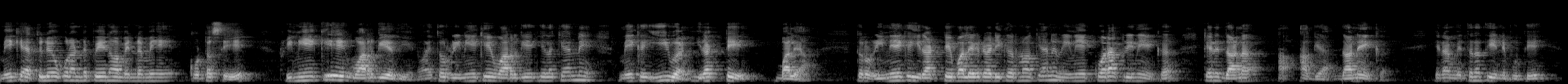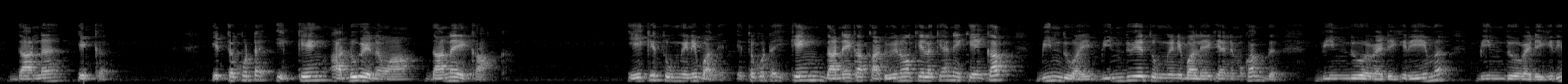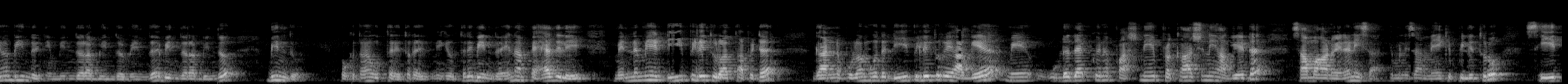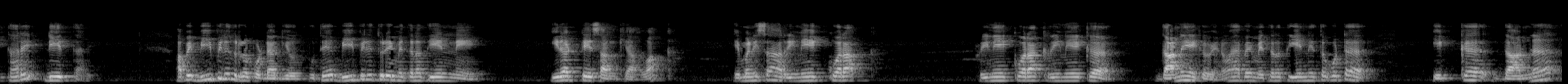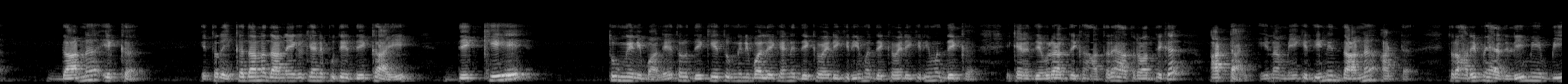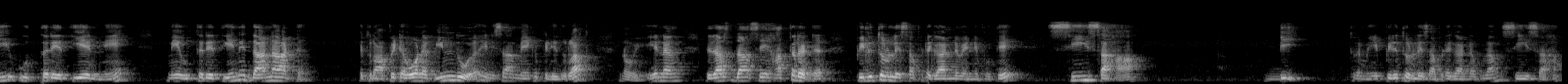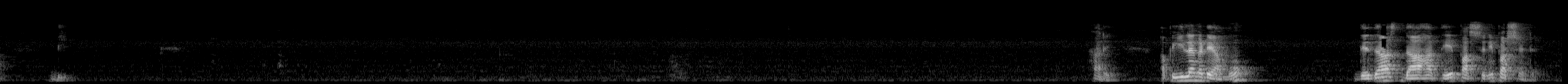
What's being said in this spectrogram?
මේක ඇතුලේ ඔයගලන්ට පේනවා මෙන්න මේ කොටසේ ඍණයකේ වර්ගය තියෙනවා. ඒතකොට ඍණයකේ වර්ගය කියලා කියන්නේ මේක ඊවන් ඉරට්ටේ බලයක්. ඒතර ඍණ එක ඉරට්ටේ බලයකට වැඩි කරනවා කියන්නේ ඍණ එක් වරක් ඍණ එක කියන්නේ ධන අගයක් ධන එක. එහෙනම් මෙතන තියෙන්නේ පුතේ ධන එක. එතකොට එකෙන් අඩු වෙනවා ධන එකක්. ඒකේ තුන්වෙනි බලය. එතකොට එකෙන් ධන එකක් අඩු වෙනවා කියලා කියන්නේ එක එකක් බිඳුවයි. බිඳුවේ තුන්වෙනි බලය කියන්නේ මොකක්ද? බිඳුව වැඩි කිරීම, බිඳුව වැඩි කිරීම, බිඳුව. ඉතින් බිඳුවර බිඳුව බිඳුව, බිඳුවර බිඳුව බිඳුව. ඔක තමයි උත්තරේ. ඒතර මේකේ උත්තරේ බිඳුව. එහෙනම් පැහැදිලි මෙන්න මේ D පිළිතුරත් අපිට ගන්න පුළුවන්. මොකද D පිළිතුරේ අගය මේ උඩ දැක්වෙන ප්‍රශ්නයේ ප්‍රකාශනයේ අගයට සමාන වෙන නිසා. එම නිසා මේකේ පිළිතුරු Cත් හරි Dත් හරි. අපි B පිළිතුරට පොඩ්ඩක් ගියොත් පුතේ B පිළිතුරේ මෙතන තියෙන්නේ ඉරට්ටේ සංඛ්‍යාවක්. එම නිසා ඍණේක් වරක් ඍණේක් වරක් ඍණේක ධනයක වෙනවා. හැබැයි මෙතන තියෙන්නේ එතකොට එක ධන ධන එක එතකොට එක ධන ධන එක කියන්නේ පුතේ දෙකයි දෙකේ තුන්වෙනි බලය. එතකොට දෙකේ තුන්වෙනි බලය කියන්නේ දෙක වැඩි කිරීම දෙක වැඩි කිරීම දෙක. ඒ කියන්නේ දෙවරක් දෙක හතරයි හතරවත් දෙක 8යි. එහෙනම් මේකේ තියෙන්නේ ධන 8. එතකොට හරි පැහැදිලි මේ B උත්තරේ තියෙන්නේ මේ උත්තරේ තියෙන්නේ ධන 8. එතකොට අපිට ඕන බිඳුව ඒ නිසා මේක පිළිතුරක් නොවේ. එහෙනම් 2016 4ට පිළිතුරු ලෙස අපිට ගන්න වෙන්නේ පුතේ C සහ D. එතකොට මේ පිළිතුරු ලෙස අපිට ගන්න පුළුවන් C සහ D. හරි. අපි ඊළඟට යමු 2017 පස්වෙනි ප්‍රශ්නෙට.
